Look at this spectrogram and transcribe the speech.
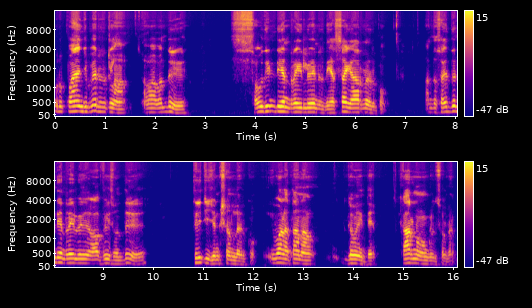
ஒரு 15 பேர் இருக்கலாம். அவன் வந்து சவுத் இண்டியன் ரயில்வேன்றது எஸ்ஐஆர்னு இருக்கும். அந்த சவுத் இண்டியன் ரயில்வே ஆஃபீஸ் வந்து திருச்சி ஜங்ஷனில் இருக்கும். இவாள தான் நான் கவனித்தேன். காரணம் உங்களுக்கு சொல்கிறேன்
